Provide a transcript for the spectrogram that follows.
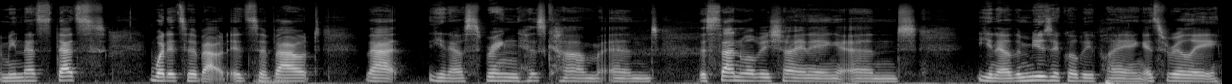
I mean, that's that's what it's about. It's about that, you know, spring has come and the sun will be shining and you know, the music will be playing. It's really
